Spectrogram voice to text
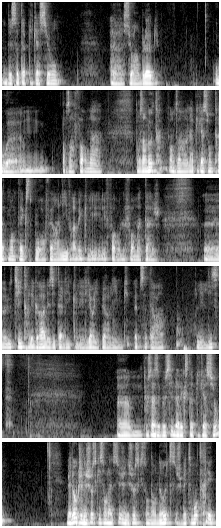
de cette application euh, sur un blog ou euh, dans un format dans un autre, dans une application de traitement de texte pour en faire un livre avec les, les le formatage, euh, le titre, les gras, les italiques, les liens hyperlinks, etc. Les listes. Tout ça c'est possible avec cette application. Mais donc j'ai des choses qui sont là-dessus, j'ai des choses qui sont dans Notes. Je vais te montrer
